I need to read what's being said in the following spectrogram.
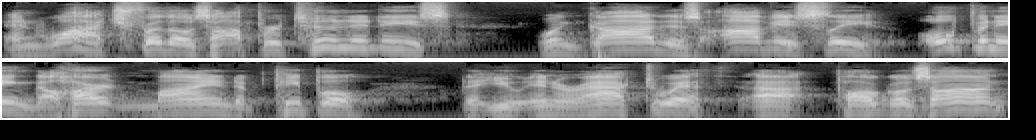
and watch for those opportunities when God is obviously opening the heart and mind of people that you interact with. Uh, Paul goes on.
